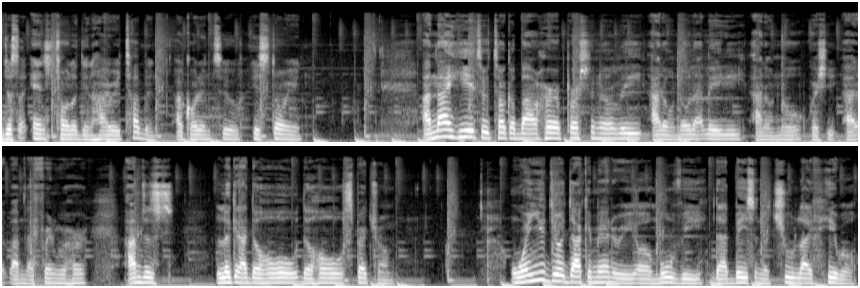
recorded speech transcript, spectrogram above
just an inch taller than Harriet Tubman, according to historian. I'm not here to talk about her personally. I don't know that lady. I don't know where she. I, I'm not friend with her. I'm just looking at the whole the whole spectrum. When you do a documentary or a movie that based on a true life hero,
